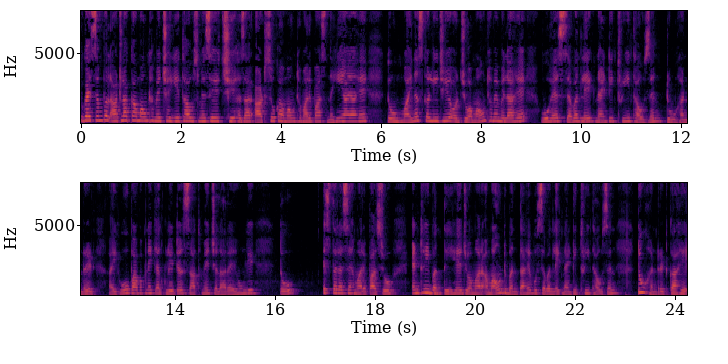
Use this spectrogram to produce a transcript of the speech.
तो गाइस सिंपल आठ लाख का अमाउंट हमें चाहिए था, उसमें से छह हज़ार आठ सौ का अमाउंट हमारे पास नहीं आया है। तो माइनस कर लीजिए और जो अमाउंट हमें मिला है, वो है seven lakh ninety three thousand two hundred I hope आप अपने कैलकुलेटर साथ में चला रहे होंगे। तो इस तरह से हमारे पास जो एंट्री बनती है, जो हमारा अमाउंट बनता है, वो seven lakh ninety three thousand two hundred का है।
